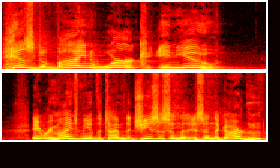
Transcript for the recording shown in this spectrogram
His divine work in you. It reminds me of the time that Jesus in the, is in the garden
